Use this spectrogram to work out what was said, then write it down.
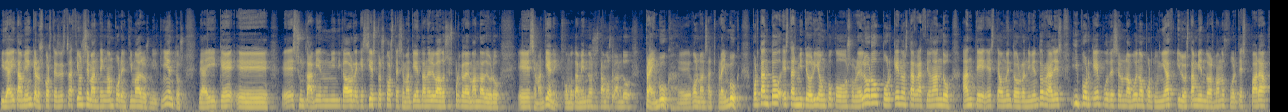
Y de ahí también que los costes de extracción se mantengan por encima de los 1500. De ahí que eh, es también un indicador de que si estos costes se mantienen tan elevados es porque la demanda de oro eh, se mantiene, como también nos está mostrando Prime Book, eh, Goldman Sachs Prime Book. Por tanto, esta es mi teoría un poco sobre el oro, por qué no está reaccionando ante este aumento de rendimientos reales y por qué puede ser una buena oportunidad y lo están viendo las manos fuertes para...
